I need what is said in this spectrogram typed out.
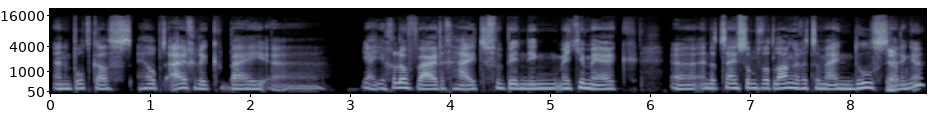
En een podcast helpt eigenlijk bij eh, ja, je geloofwaardigheid, verbinding met je merk. En dat zijn soms wat langere termijn doelstellingen.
